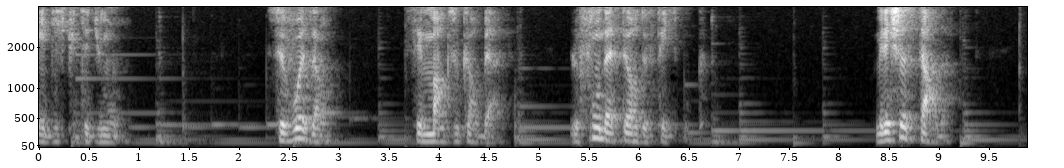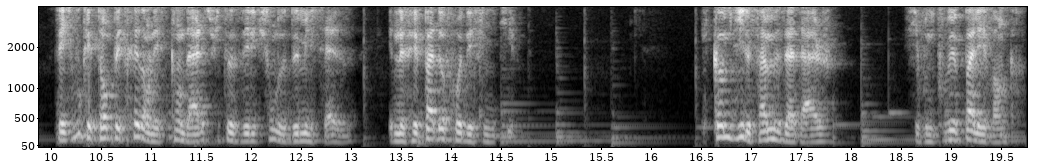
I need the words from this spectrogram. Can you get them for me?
et discuter du monde. Ce voisin, c'est Mark Zuckerberg, le fondateur de Facebook. Mais les choses tardent. Facebook est empêtré dans les scandales suite aux élections de 2016 et ne fait pas d'offre définitive. Comme dit le fameux adage, si vous ne pouvez pas les vaincre,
